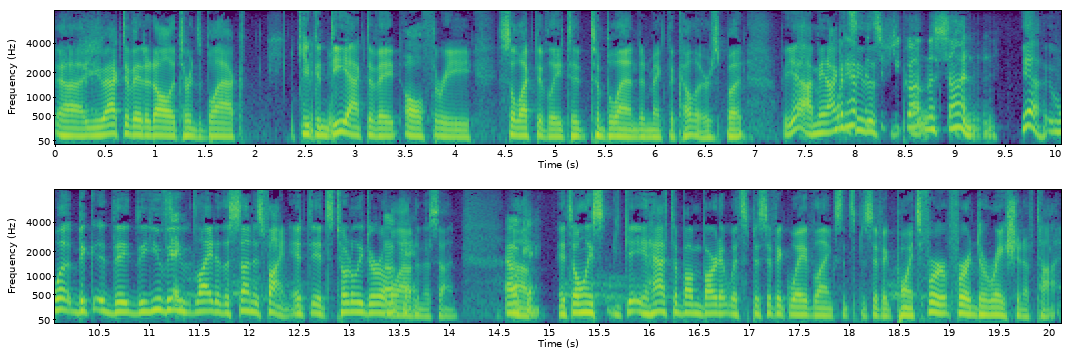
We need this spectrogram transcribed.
Uh, you activate it all, it turns black. You can deactivate all three selectively to, to blend and make the colors. But, but yeah, I mean, I What can see happens this. if you go out in the sun? Yeah, what the the UV Say- light of the sun is fine. It, it's totally durable Okay. out in the sun. Um, Okay. it's only you have to bombard it with specific wavelengths and specific points for for a duration of time.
